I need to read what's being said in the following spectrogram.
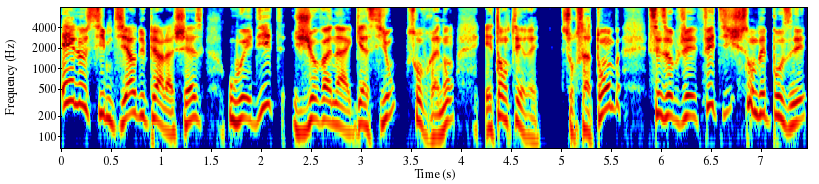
et le cimetière du Père Lachaise où Edith Giovanna Gassion, son vrai nom, est enterrée. Sur sa tombe, ses objets fétiches sont déposés.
